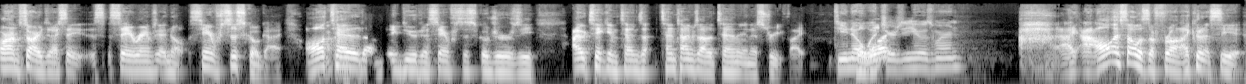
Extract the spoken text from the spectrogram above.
or I'm sorry, did I say say Rams guy? No, San Francisco guy, all okay. tatted up, big dude in a San Francisco jersey. I would take him 10, 10 times out of ten in a street fight. Do you know what, what, jersey he was wearing? I, I, all I saw was the front. I couldn't see it,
